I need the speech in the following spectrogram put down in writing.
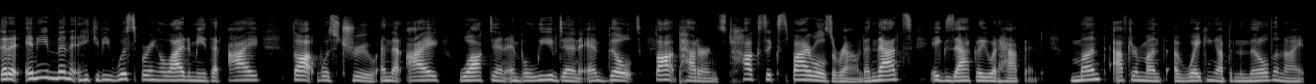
that at any minute he could be whispering a lie to me that I thought was true and that I walked in and believed in and built thought patterns, toxic spirals around. And that's exactly what happened. Month after month of waking up in the middle of the night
